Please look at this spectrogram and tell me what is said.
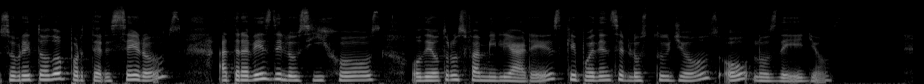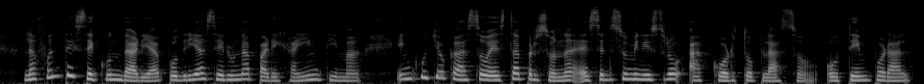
sobre todo por terceros, a través de los hijos o de otros familiares que pueden ser los tuyos o los de ellos. La fuente secundaria podría ser una pareja íntima, en cuyo caso esta persona es el suministro a corto plazo o temporal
